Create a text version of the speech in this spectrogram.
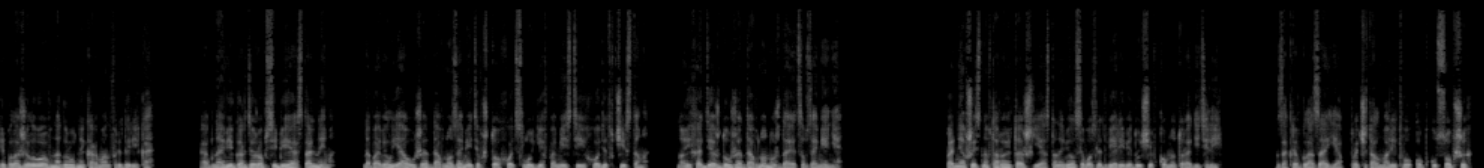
и положил его в нагрудный карман Фредерика. «Обнови гардероб себе и остальным», — добавил я, уже давно заметив, что хоть слуги в поместье и ходят в чистом, но их одежда уже давно нуждается в замене. Поднявшись на второй этаж, я остановился возле двери, ведущей в комнату родителей. Закрыв глаза, я прочитал молитву об усопших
